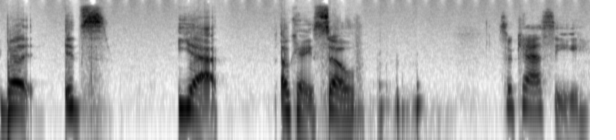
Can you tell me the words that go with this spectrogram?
But it's yeah. Okay, so so Cassie.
